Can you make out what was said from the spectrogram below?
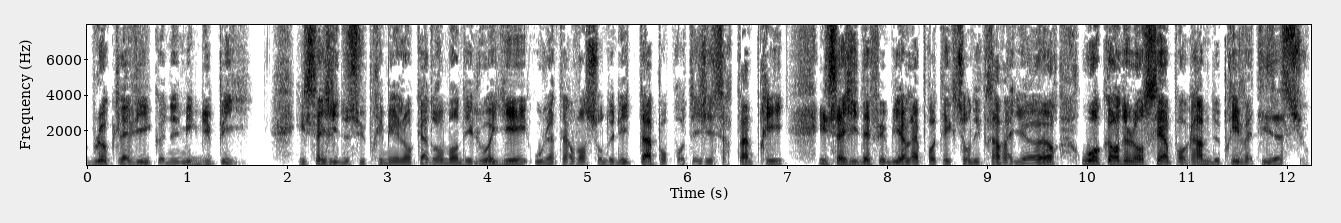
bloquent la vie économique du pays. Il s'agit de supprimer l'encadrement des loyers ou l'intervention de l'État pour protéger certains prix, il s'agit d'affaiblir la protection des travailleurs ou encore de lancer un programme de privatisation.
